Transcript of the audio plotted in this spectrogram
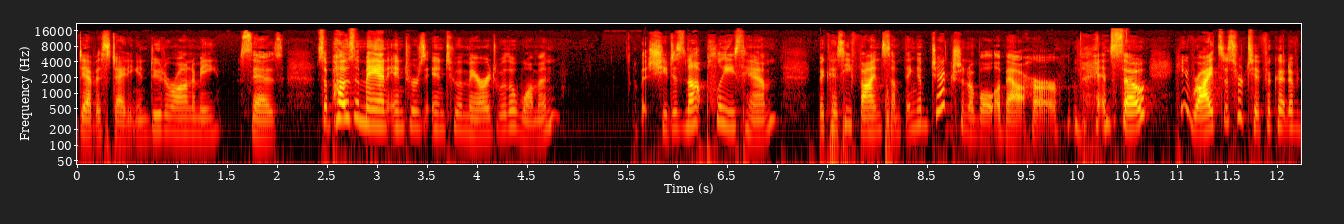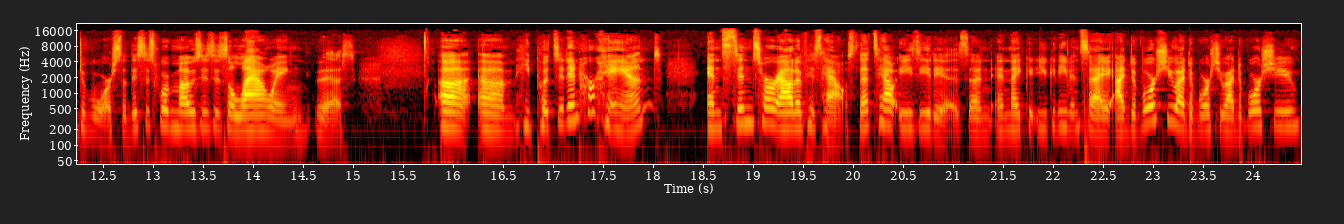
devastating. And Deuteronomy says Suppose a man enters into a marriage with a woman, but she does not please him because he finds something objectionable about her. And so he writes a certificate of divorce. So this is where Moses is allowing this. Uh, um, he puts it in her hand and sends her out of his house. That's how easy it is. And, and they could, you could even say, I divorce you, I divorce you, I divorce you.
